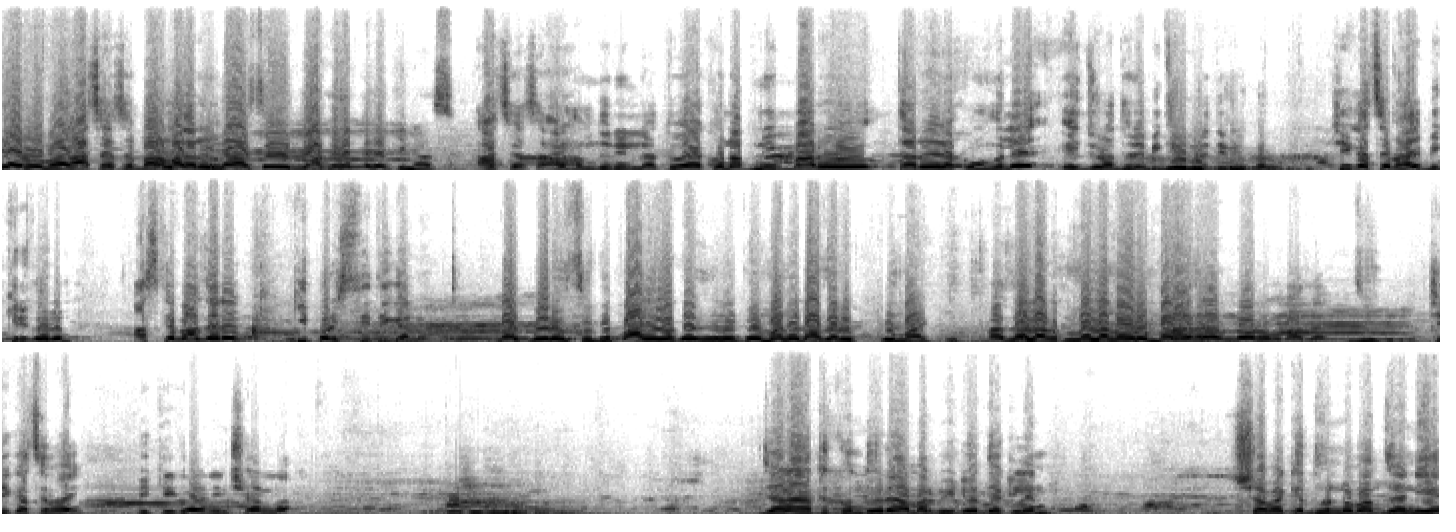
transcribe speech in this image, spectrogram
তেরো ভাই। আচ্ছা, আচ্ছা, বারো, তেরো। কিনা আছে দশ হাজার টাকা কিনা আছে। আচ্ছা আচ্ছা আলহামদুলিল্লাহ। তো এখন আপনি বারো তেরো এরকম হলে এই জোড়া ধরে বিক্রি করে দিবেন। ঠিক আছে ভাই বিক্রি করেন। আজকে বাজারের কি পরিস্থিতি গেল? ভাই পরিস্থিতি পানি রাখার জন্য একটু মানে বাজারে কম একটু। মেলা নরম বাজার। বাজার নরম বাজার। জি। ঠিক আছে ভাই বিক্রি করেন ইনশাল্লাহ যারা এতক্ষণ ধরে আমার ভিডিও দেখলেন, সবাইকে ধন্যবাদ জানিয়ে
